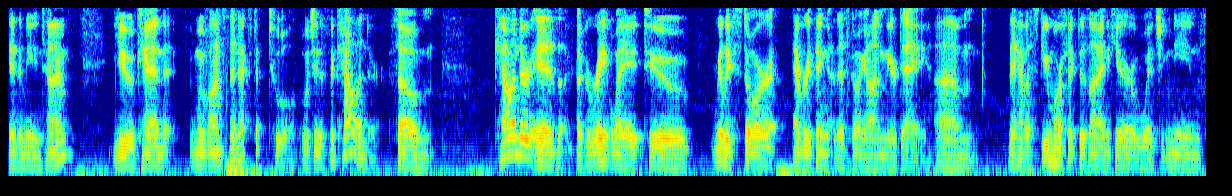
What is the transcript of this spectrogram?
in the meantime, you can move on to the next tool, which is the calendar. So, calendar is a great way to really store everything that's going on in your day. Um, they have a skeuomorphic design here, which means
